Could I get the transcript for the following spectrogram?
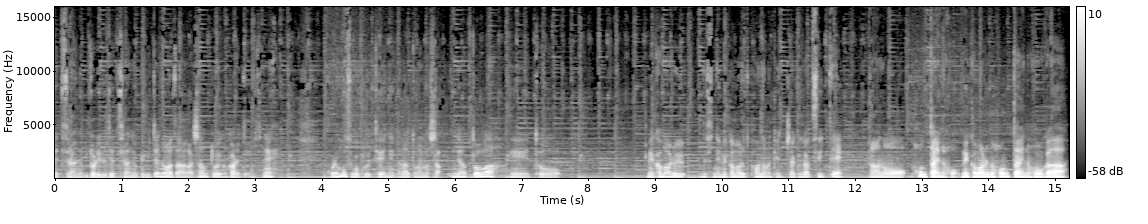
え、貫くドリルで貫くみたいな技がちゃんと描かれてるんですね。これもすごく丁寧だなと思いました。であとはえっ、ー、とメカ丸ですね。メカ丸とパンダの決着がついてあの本体の方メカ丸の本体の方が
